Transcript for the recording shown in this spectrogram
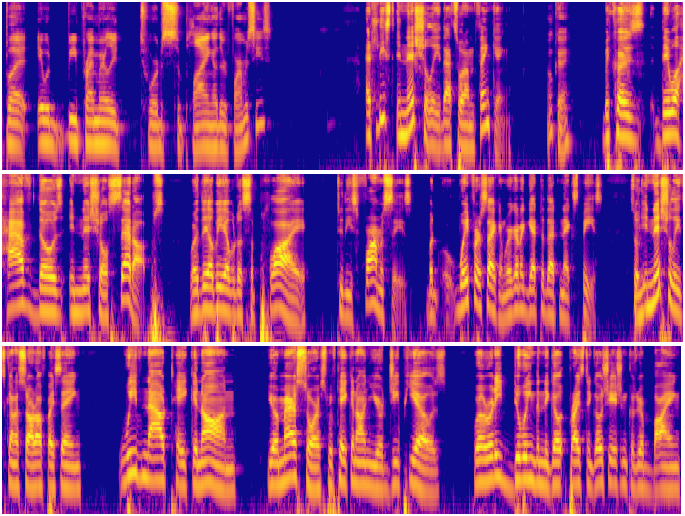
but it would be primarily towards supplying other pharmacies. At least initially, that's what I'm thinking. Okay. Because they will have those initial setups where they'll be able to supply to these pharmacies. But wait for a second, we're going to get to that next piece. So mm-hmm. initially, it's going to start off by saying, We've now taken on your Amerisource, we've taken on your GPOs. We're already doing the nego- price negotiation because we're buying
